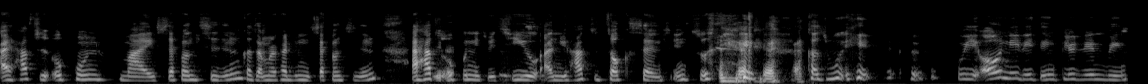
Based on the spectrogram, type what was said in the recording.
I have to open my second season because I'm recording the second season. I have to open it with you, and you have to talk sense into it because we we all need it, including me.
